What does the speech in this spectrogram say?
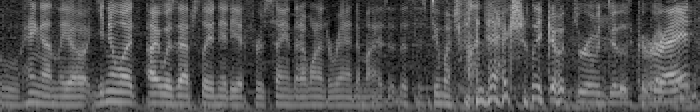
Ooh, hang on, Leo. You know what? I was absolutely an idiot for saying that I wanted to randomize it. This is too much fun to actually go through and do this correctly. Right.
